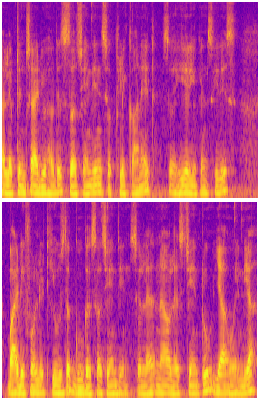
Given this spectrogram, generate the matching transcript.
uh, left hand side you have this search engine. So click on it. So here you can see this by default it use the google search engine. So now let's change to yahoo india.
